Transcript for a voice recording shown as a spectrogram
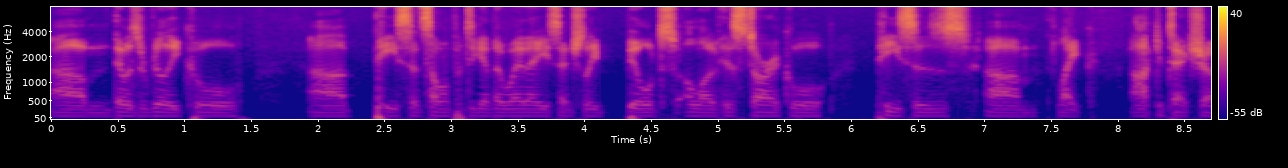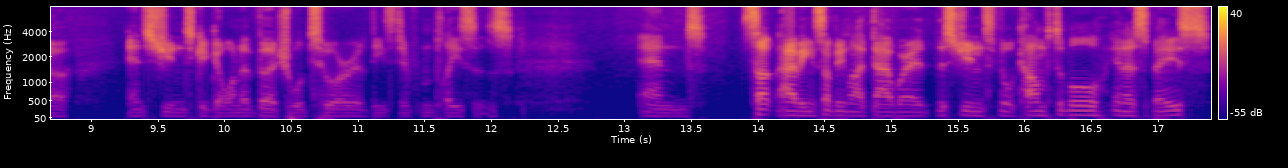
Um, there was a really cool uh, piece that someone put together where they essentially built a lot of historical pieces, um, like architecture, and students could go on a virtual tour of these different places. And so, having something like that where the students feel comfortable in a space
